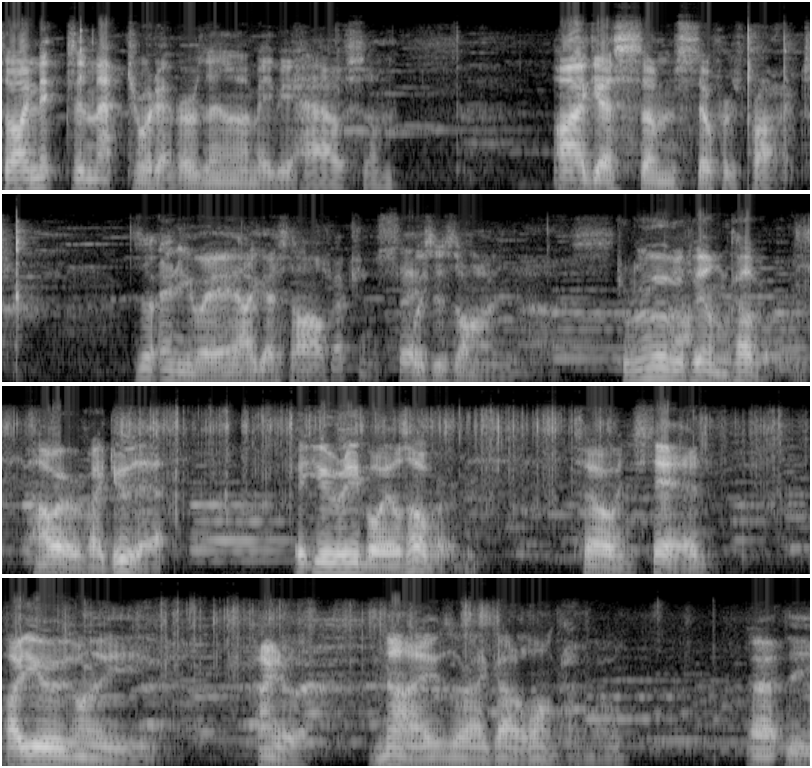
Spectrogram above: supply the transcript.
So I mix and match or whatever, then I maybe have some, I guess some Stouffer's products. So anyway, I guess I'll push this on. uh, to remove a film cover. However, if I do that, it usually boils over. So instead, I use one of the kind of knives that I got a long time ago at the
